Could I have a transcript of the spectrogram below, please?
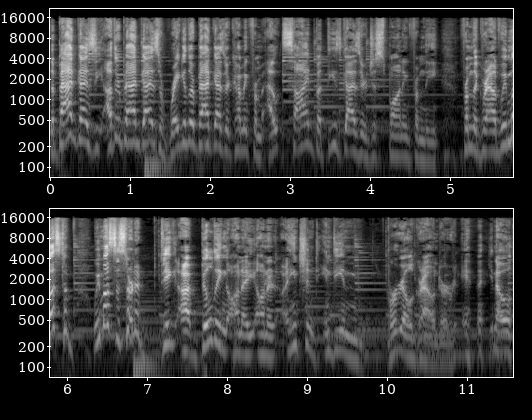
The bad guys, the other bad guys, the regular bad guys are coming from outside, but these guys are just spawning from the from the ground. We must have we must have started dig, uh, building on a on an ancient Indian burial ground or you know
